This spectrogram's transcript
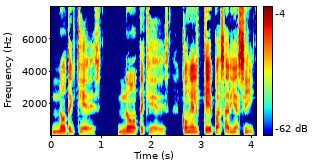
no te quedes, no te quedes con el qué pasaría si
